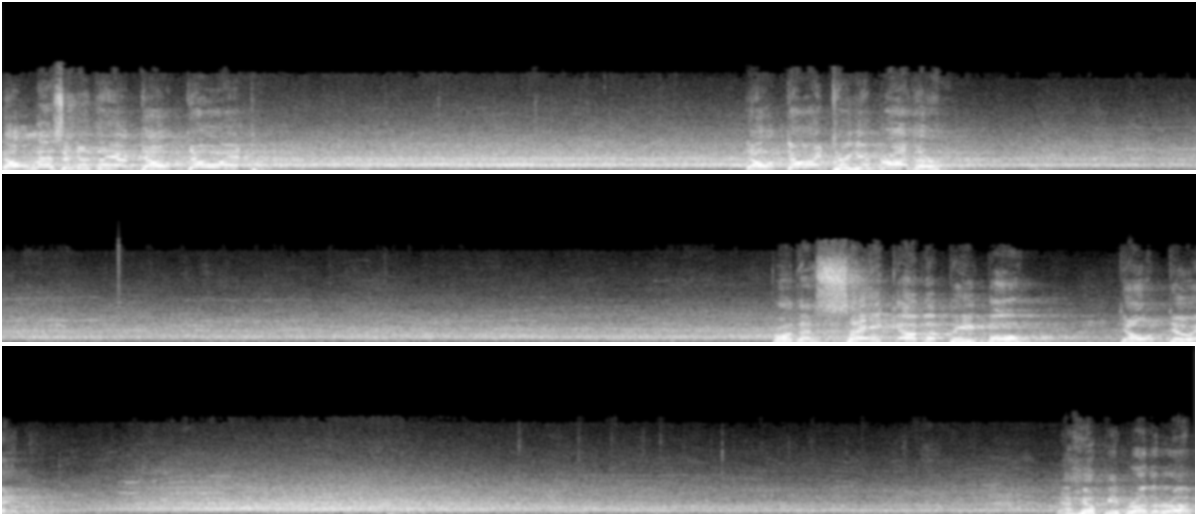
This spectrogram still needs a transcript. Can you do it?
Don't listen to them. Don't do it. Don't do it to your brother. For the sake of the people, don't do it. Now help your brother up.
